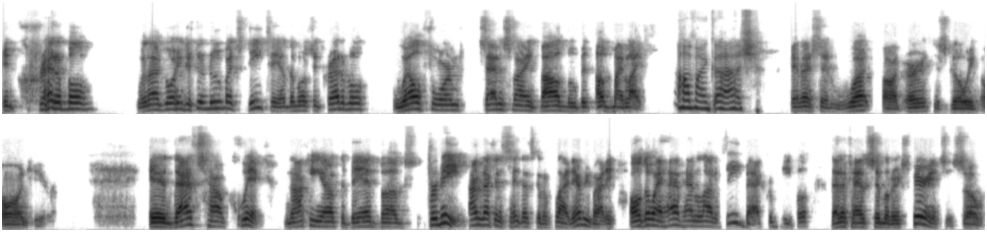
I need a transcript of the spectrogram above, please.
incredible, without going into too much detail, the most incredible, well formed, satisfying bowel movement of my life. Oh my gosh. And I said, What on earth is going on here? And that's how quick knocking out the bad bugs for me. I'm not going to say that's going to apply to everybody, although I have had a lot of feedback from people that have had similar experiences. So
